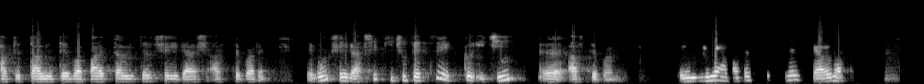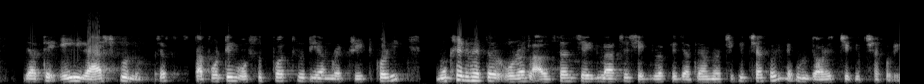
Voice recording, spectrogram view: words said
হাতের তালুতে বা পায়ের তালুতেও সেই র্যাশ আসতে পারে এবং সেই র্যাশে কিছু ক্ষেত্রে একটু ইচিং আসতে পারে। এইগুলো আমাদের ক্ষেত্রে খেয়াল রাখতে যাতে এই র্যাশগুলো জাস্ট সাপোর্টিভ ওষুধপত্র দিয়ে আমরা ট্রিট করি, মুখের ভেতর ওরাল আলসার যেগুলো আছে সেগুলোকে যাতে আমরা চিকিৎসা করি এবং জ্বরের চিকিৎসা করি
